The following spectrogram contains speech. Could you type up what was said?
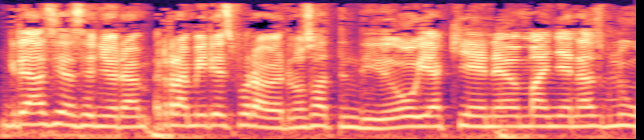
Gracias, señora Ramírez, por habernos atendido hoy aquí en Mañanas Blue.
